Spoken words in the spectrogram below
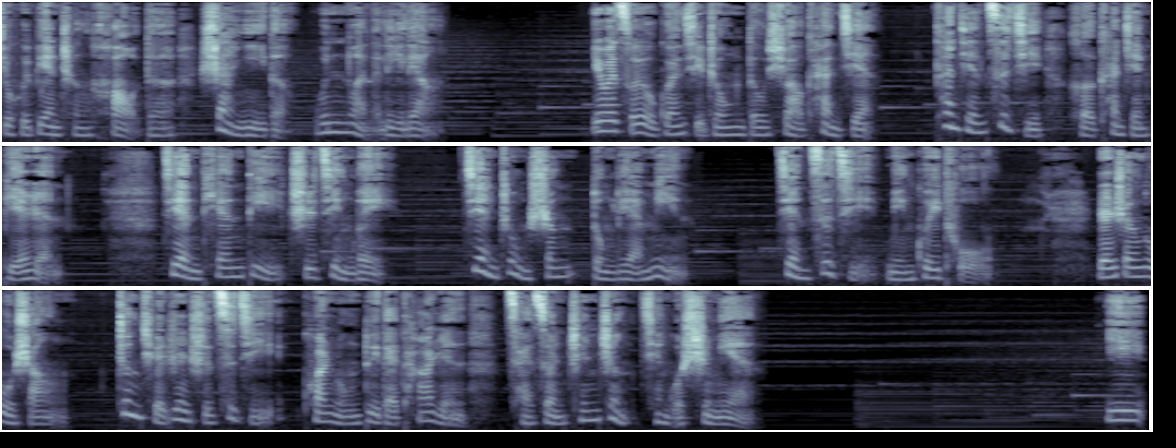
就会变成好的、善意的、温暖的力量。因为所有关系中都需要看见，看见自己和看见别人，见天地知敬畏，见众生懂怜悯。”见自己明归途，人生路上正确认识自己，宽容对待他人，才算真正见过世面。一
